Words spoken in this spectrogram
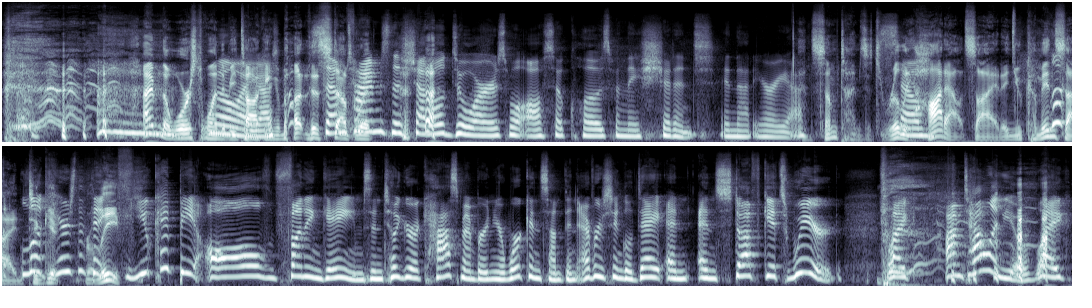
I'm the worst one to Oh be my talking gosh. about this stuff with. Sometimes the shuttle doors will also close when they shouldn't in that area. Sometimes it's really So- hot outside, and you come inside look, to look, get here's the relief. thing. You could be all fun and games until you're a cast member and you're working something every single day and and stuff gets weird. Like I'm telling you, like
